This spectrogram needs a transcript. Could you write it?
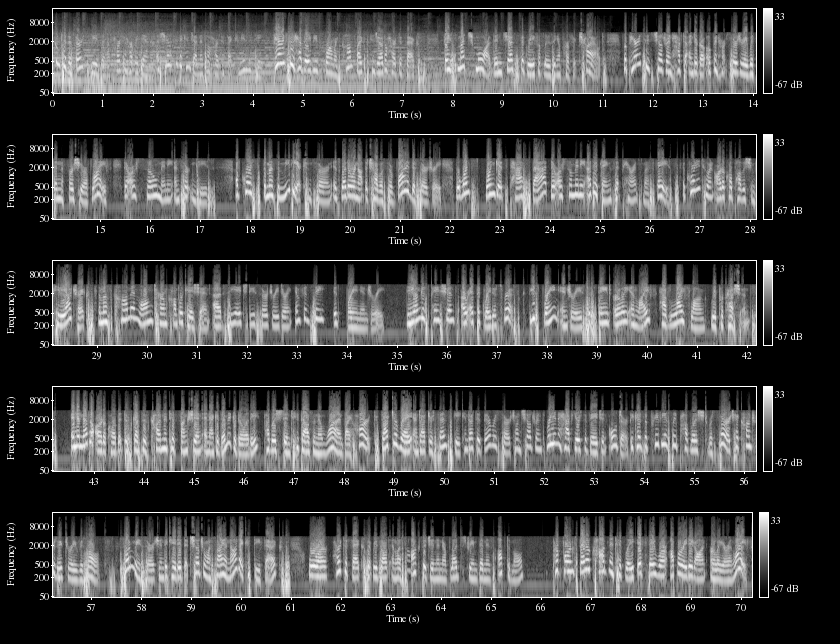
Welcome to the third season of Heart to Heart with Anna, a show for the congenital heart defect community. Parents who have babies born with complex congenital heart defects face much more than just the grief of losing a perfect child. For parents whose children have to undergo open heart surgery within the first year of life, there are so many uncertainties. Of course, the most immediate concern is whether or not the child will survive the surgery. But once one gets past that, there are so many other things that parents must face. According to an article published in Pediatrics, the most common long-term complication of CHD surgery during infancy is brain injury. The youngest patients are at the greatest risk. These brain injuries sustained early in life have lifelong repercussions. In another article that discusses cognitive function and academic ability, published in 2001 by Heart, Dr. Wray and Dr. Sensky conducted their research on children three and a half years of age and older because the previously published research had contradictory results. Some research indicated that children with cyanotic defects or heart defects that result in less oxygen in their bloodstream than is optimal performed better cognitively if they were operated on earlier in life.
